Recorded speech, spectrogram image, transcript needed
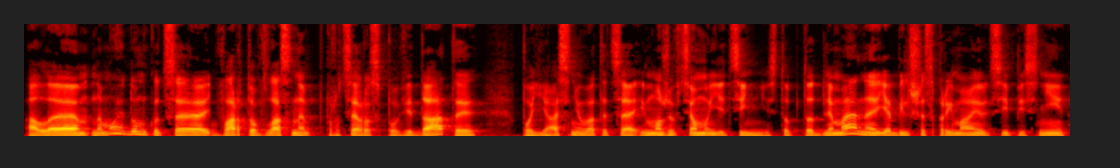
Але на мою думку, це варто власне про це розповідати пояснювати це, і може в цьому є цінність. Тобто для мене я більше сприймаю ці пісні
